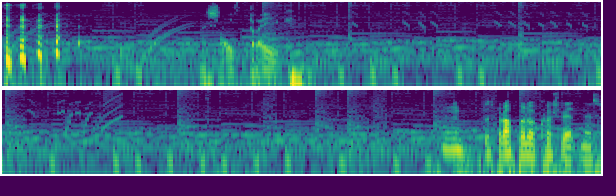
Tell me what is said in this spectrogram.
Ein Scheiß Dreieck. Hm, das braucht man doch kein Schwert nicht.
